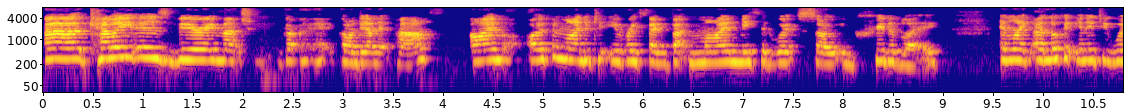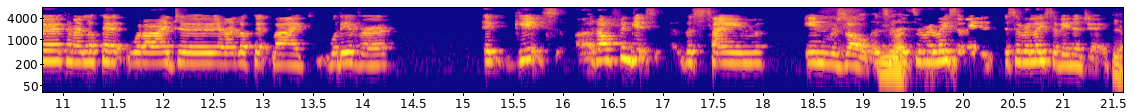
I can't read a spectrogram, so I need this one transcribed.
Uh, Kelly is very much gone down that path. I'm open minded to everything, but my method works so incredibly. And like I look at energy work and I look at what I do and I look at like whatever, it gets it often gets the same end result. It's, right. a, it's a release of it's a release of energy. Yeah.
